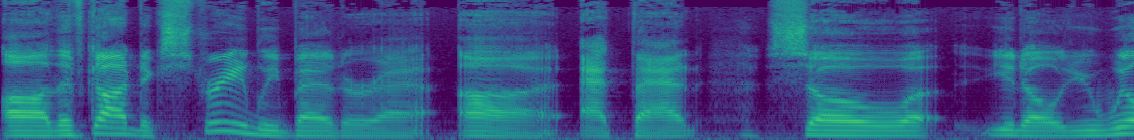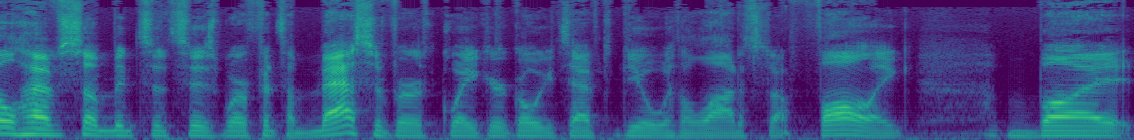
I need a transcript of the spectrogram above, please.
Uh, they've gotten extremely better at uh, at that. So you know you will have some instances where if it's a massive earthquake, you're going to have to deal with a lot of stuff falling. But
